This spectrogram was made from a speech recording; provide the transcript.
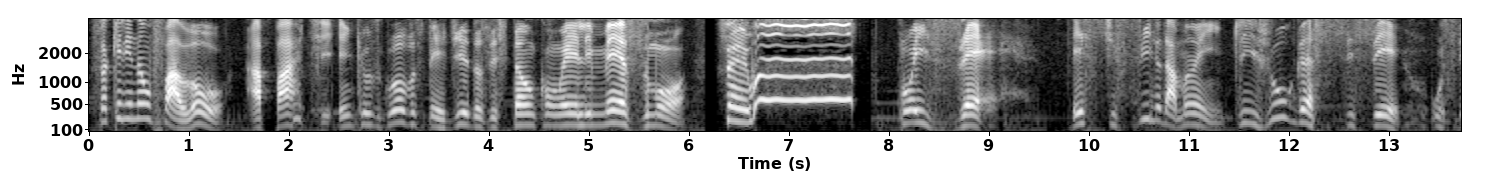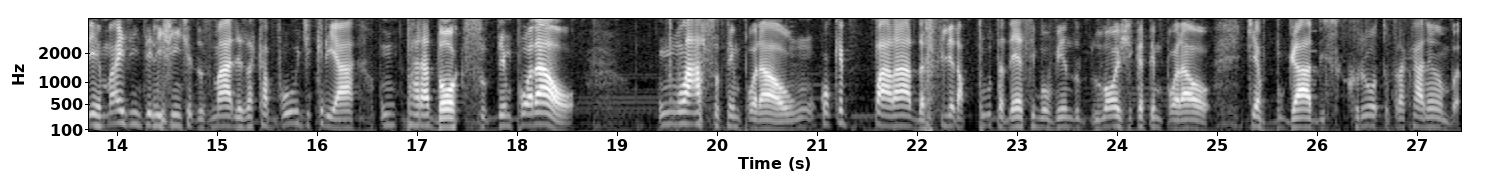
Só que ele não falou a parte em que os globos perdidos estão com ele mesmo. Say what? Pois é. Este filho da mãe, que julga-se ser o ser mais inteligente dos mares, acabou de criar um paradoxo temporal um laço temporal, um, qualquer parada filha da puta dessa envolvendo lógica temporal que é bugado, escroto pra caramba.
